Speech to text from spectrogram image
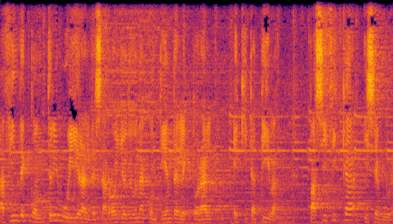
a fin de contribuir al desarrollo de una contienda electoral equitativa, pacífica y segura.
